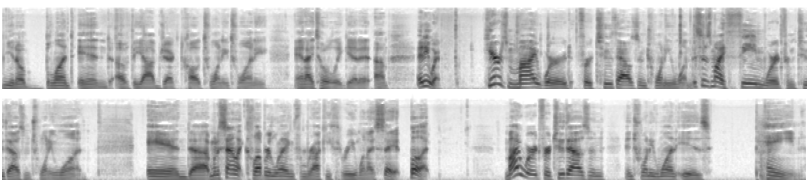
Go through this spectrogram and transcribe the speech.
you know, blunt end of the object called 2020. And I totally get it. Um, anyway, here's my word for 2021. This is my theme word from 2021. And uh, I'm going to sound like Clubber Lang from Rocky 3 when I say it. But my word for 2021 is pain.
